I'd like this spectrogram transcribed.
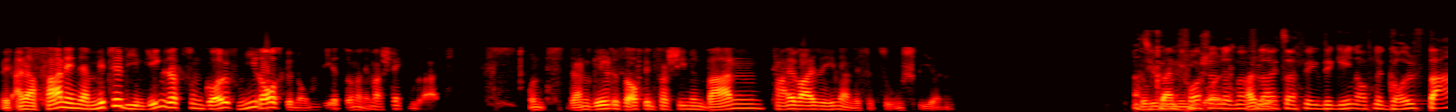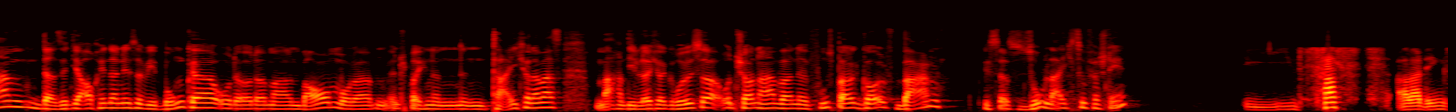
Mit einer Fahne in der Mitte, die im Gegensatz zum Golf nie rausgenommen wird, sondern immer stecken bleibt. Und dann gilt es auf den verschiedenen Bahnen teilweise Hindernisse zu umspielen. Also so ich kann mir vorstellen, dass man also, vielleicht sagt, wir, wir, gehen auf eine Golfbahn, da sind ja auch Hindernisse wie Bunker oder, oder mal ein Baum oder entsprechend einen Teich oder was, machen die Löcher größer und schon haben wir eine Fußball-Golfbahn. Ist das so leicht zu verstehen? Fast. Allerdings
